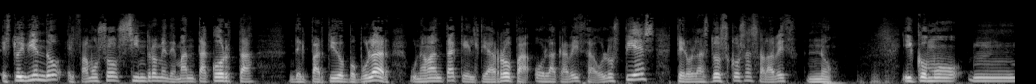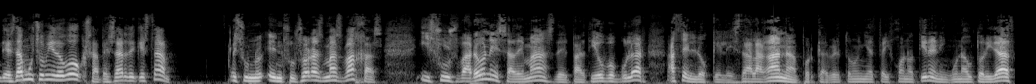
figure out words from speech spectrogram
estoy viendo el famoso síndrome de manta corta del Partido Popular, una manta que él te arropa o la cabeza o los pies, pero las dos cosas a la vez no. Y como mm, les da mucho miedo Vox, a pesar de que está es un- en sus horas más bajas. Y sus varones además del Partido Popular hacen lo que les da la gana porque Alberto Núñez Feijóo no tiene ninguna autoridad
